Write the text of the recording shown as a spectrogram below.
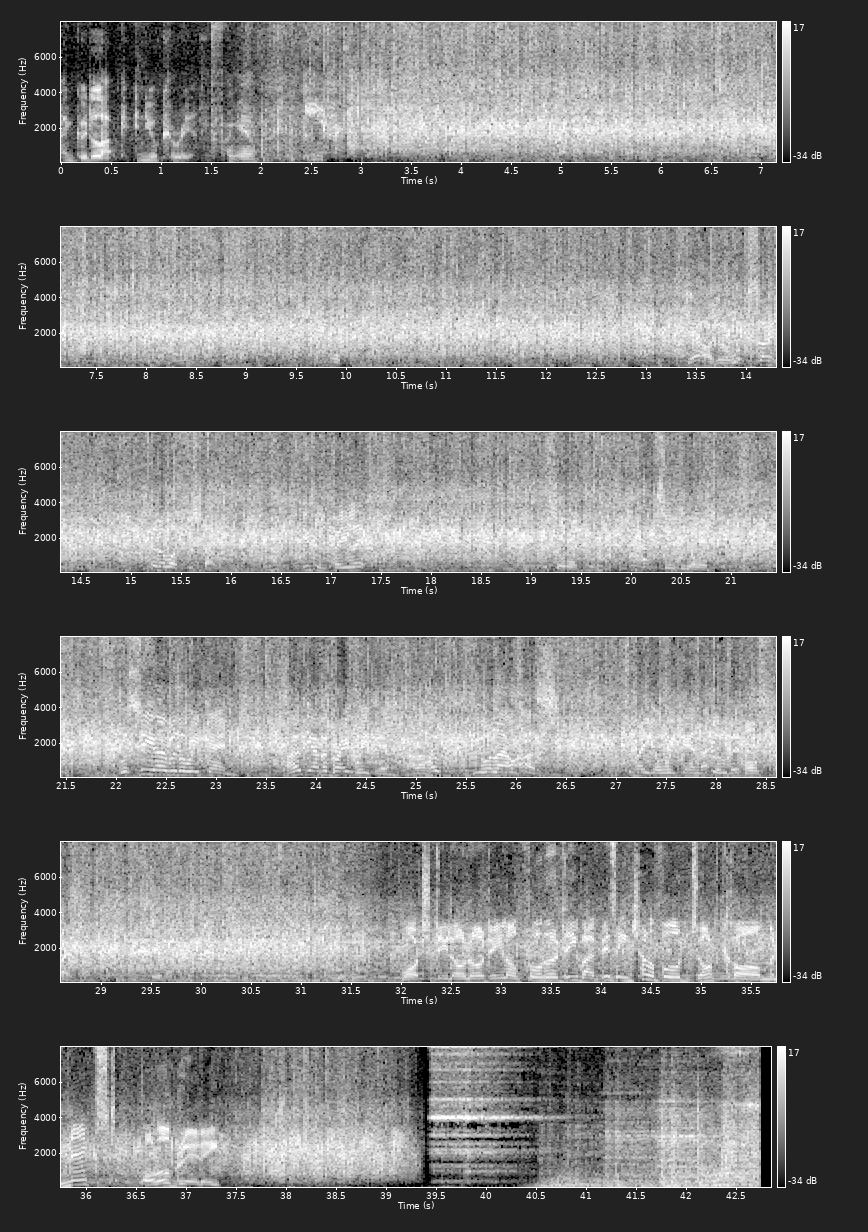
and good luck in your career. Thank you. Yeah, I don't know what to say. Don't know what to say. You can feel it. Awful. Absolutely awful. We'll see you over the weekend. I hope you have a great weekend, and I hope you allow us to make your weekend that little bit more special. See you. Watch Deal or No Deal on 4OD by visiting channel4.com. Next, Paul O'Grady.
